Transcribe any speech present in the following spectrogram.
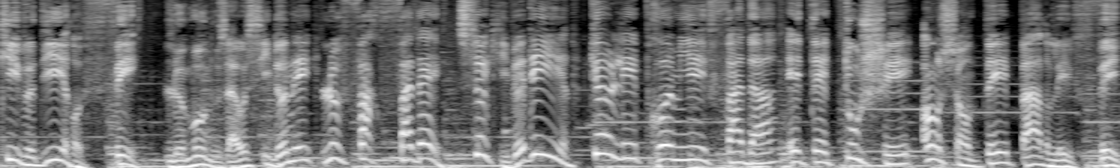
qui veut dire fée. Le mot nous a aussi donné le farfadet, ce qui veut dire que les premiers fadas étaient touchés, enchantés par les fées.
